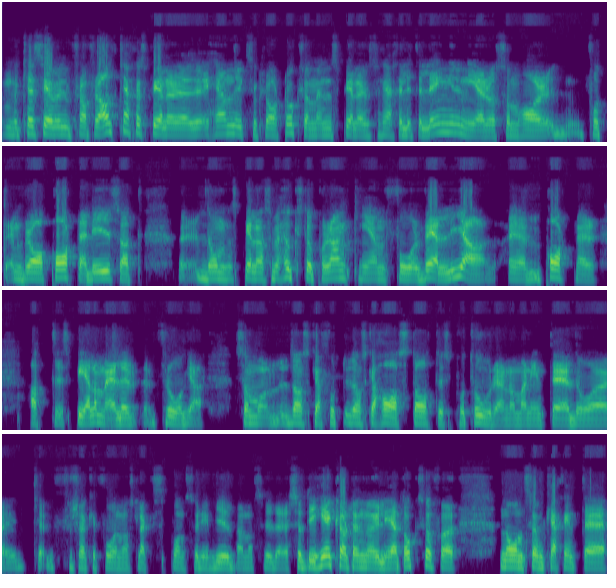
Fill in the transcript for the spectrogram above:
man kan se väl framförallt kanske spelare, Henrik såklart också, men spelare som kanske är lite längre ner och som har fått en bra partner. Det är ju så att eh, de spelare som är högst upp på rankingen får välja eh, partner att spela med eller fråga. Som de ska, fort, de ska ha status på touren om man inte då försöker få någon slags sponsorinbjudan och så vidare. Så det är helt klart en möjlighet också för någon som kanske inte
